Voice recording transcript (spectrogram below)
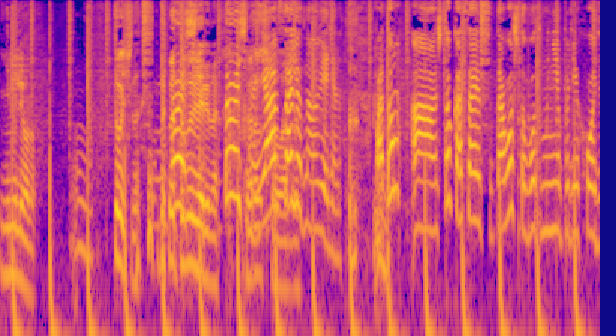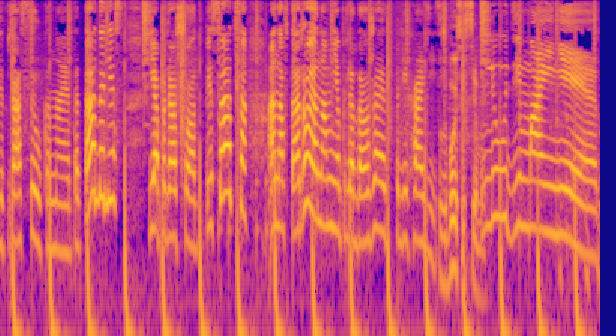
Не миллионов. Нет. Точно, ты в этом Точно, уверена. Точно, Хорошо, я ладно. абсолютно уверена. Потом, а, что касается того, что вот мне приходит рассылка на этот адрес, я прошу отписаться, а на второй она мне продолжает приходить. Сбой системы. Люди мои, нет,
